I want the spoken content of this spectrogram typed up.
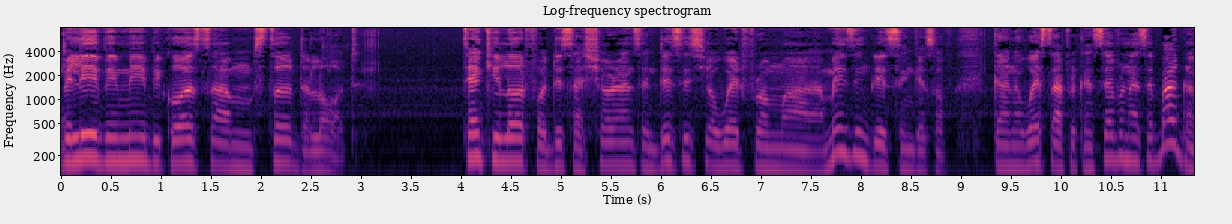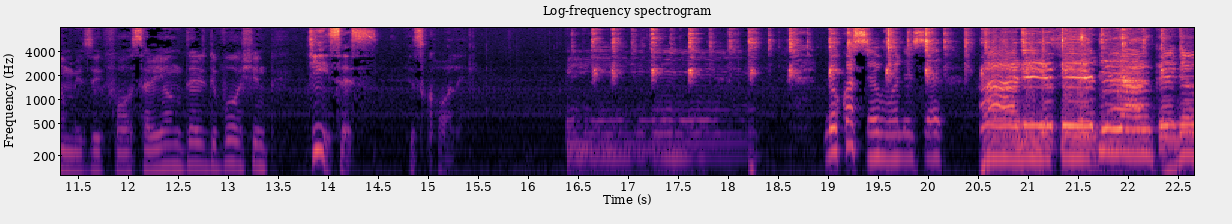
Believe in me because I'm still the Lord. Thank you, Lord, for this assurance. And this is your word from uh, Amazing Grace Singers of Ghana, West African Seven as a background music for Sarah Young Daily Devotion. Jesus is calling. no kwasɛm wɔ ne sɛ Ani ye fie di ankenyo.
